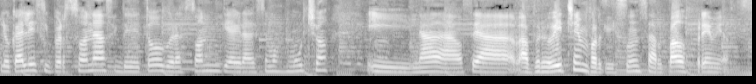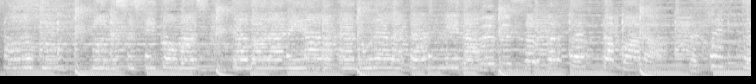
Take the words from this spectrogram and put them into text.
locales y personas de todo corazón que agradecemos mucho. Y nada, o sea, aprovechen porque son zarpados premios. no necesito más, te adoraría lo que dure la eternidad. Debes ser perfecta para, perfecto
